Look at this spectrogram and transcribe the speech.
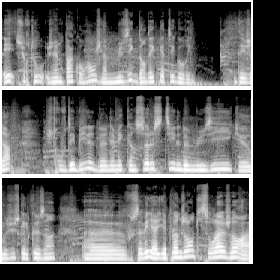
et surtout, j'aime pas qu'on range la musique dans des catégories. Déjà, je trouve débile de n'aimer qu'un seul style de musique euh, ou juste quelques-uns. Euh, vous savez, il y, a plein de gens qui sont là, genre, euh,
